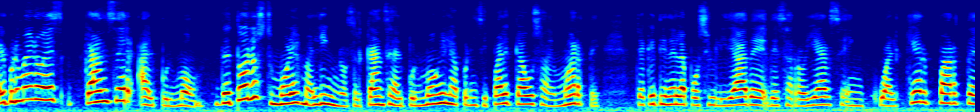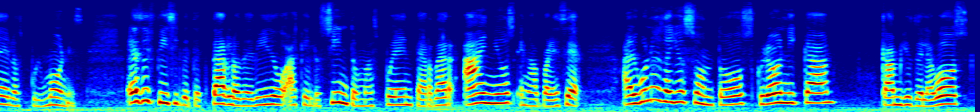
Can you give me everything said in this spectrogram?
El primero es cáncer al pulmón. De todos los tumores malignos, el cáncer al pulmón es la principal causa de muerte, ya que tiene la posibilidad de desarrollarse en cualquier parte de los pulmones. Es difícil detectarlo debido a que los síntomas pueden tardar años en aparecer. Algunos de ellos son tos crónica, cambios de la voz,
